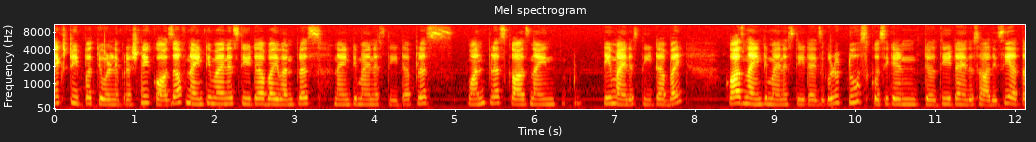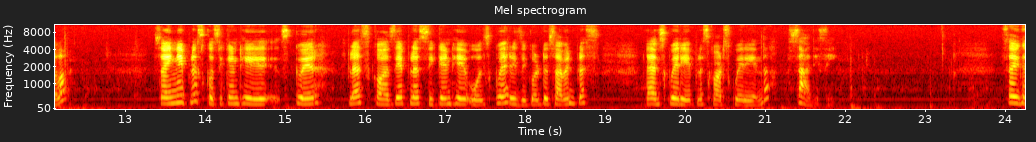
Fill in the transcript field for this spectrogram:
ನೆಕ್ಸ್ಟ್ ಇಪ್ಪತ್ತೇಳನೇ ಪ್ರಶ್ನೆ. Cos of ninety minus theta by one plus ninety minus theta plus one plus cos ninety minus theta by cos ninety minus theta is equal to cosecant theta ಎಂದು ಸಾಧಿಸಿ ಅಥವಾ sine A plus cosecant A square plus cos A plus second A whole square is equal to seven plus tan square A plus cot square A ಎಂದು ಸಾಧಿಸಿ. ಸೊ ಈಗ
